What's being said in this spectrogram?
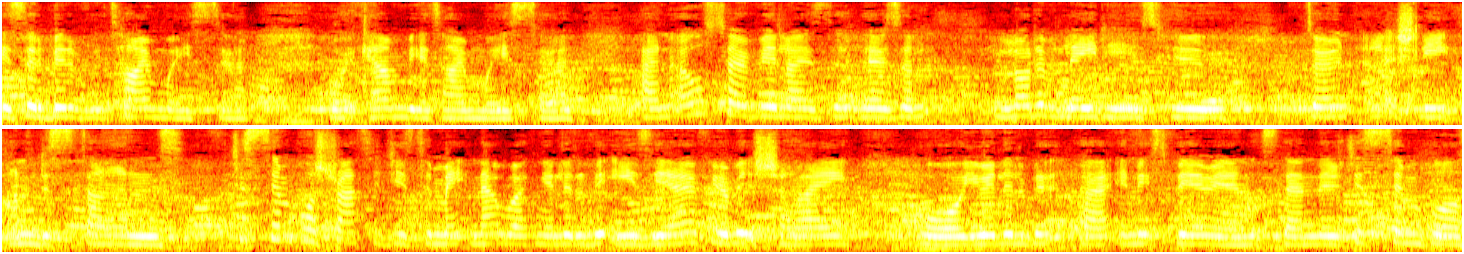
it's a bit of a time waster, or it can be a time waster. And I also realised that there's a lot of ladies who don't actually understand just simple strategies to make networking a little bit easier. If you're a bit shy or you're a little bit uh, inexperienced, then there's just simple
